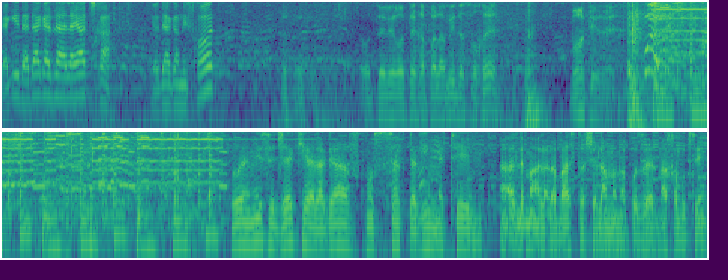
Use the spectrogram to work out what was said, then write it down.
תגיד, הדג הזה על היד שלך, יודע גם לשחות? אתה רוצה לראות איך הפלמידה שוחה? בוא תראה. הוא העמיס את ג'קי על הגב כמו שק דגים מתים, עד למעלה לבסטה של אמנון הפוזל מהחמוצים.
